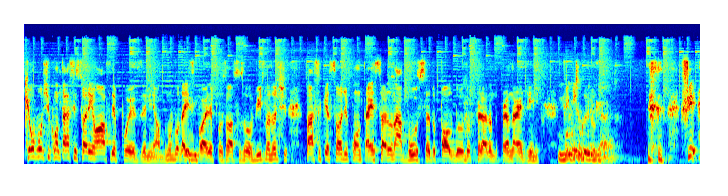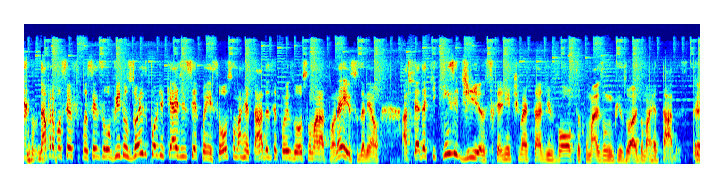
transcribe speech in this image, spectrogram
Que eu vou te contar essa história em off depois, Daniel. Não vou dar spoiler pros nossos ouvintes, mas eu te faço questão de contar a história do Nabuça, do Paulo do, do Fernando Fernandini. Muito Fiquem obrigado. Dá pra você, vocês ouvirem os dois podcasts em sequência. Ouçam Marretada e depois ouçam Maratona. É isso, Daniel. Até daqui 15 dias que a gente vai estar de volta com mais um episódio do Marretadas. É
